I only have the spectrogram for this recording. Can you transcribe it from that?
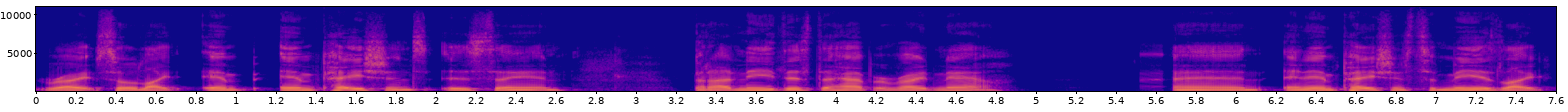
right? So like imp- impatience is saying, but I need this to happen right now. And and impatience to me is like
